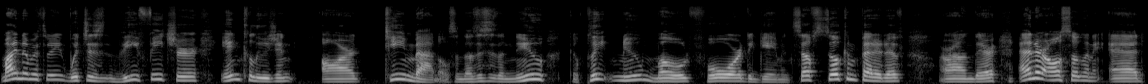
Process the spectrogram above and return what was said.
My number three, which is the feature in Collusion, are team battles. And thus, this is a new, complete new mode for the game itself. Still competitive around there. And they're also going to add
